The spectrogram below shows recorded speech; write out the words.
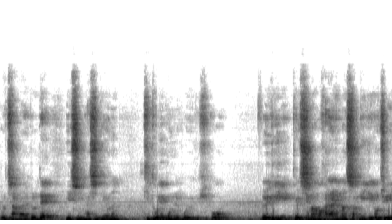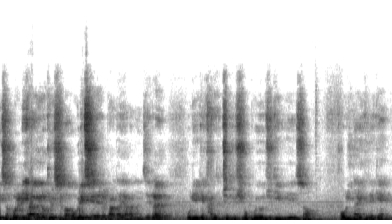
그렇지 않아요. 그런데 예수님 하신 이유는 기도의 본을 보여주시고 너희들이 결심하고 하나님만 섬기기로 죄에서 멀리하기로 결심하고 왜 세례를 받아야 하는지를 우리에게 가르쳐 주시고 보여주기 위해서 어린아이들에게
